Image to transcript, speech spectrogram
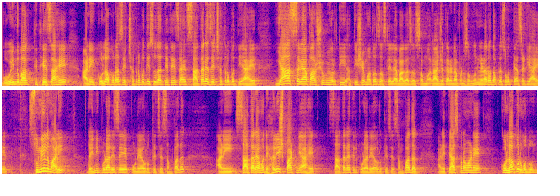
गोविंदबाग तिथेच आहे आणि कोल्हापुराचे छत्रपतीसुद्धा तिथेच आहेत साताऱ्याचे छत्रपती आहेत. या सगळ्या पार्श्वभूमीवरती अतिशय महत्त्वाचं असलेल्या भागाचं सम राजकारण आपण समजून घेणार आहोत. आपल्यासोबत त्यासाठी आहेत सुनील माळी दैनिक पुढारीचे पुणे आवृत्तीचे संपादक आणि साताऱ्यामध्ये हरीश पाटणे आहेत. साताऱ्यातील पुढारी आवृत्तीचे संपादक आणि त्याचप्रमाणे कोल्हापूरमधून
